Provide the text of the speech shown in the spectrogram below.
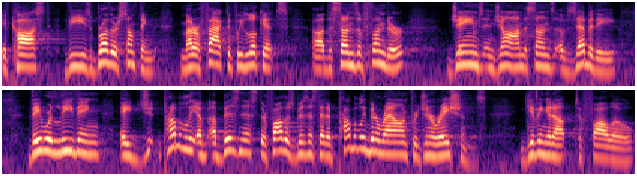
It cost these brothers something. Matter of fact, if we look at uh, the sons of thunder, James and John, the sons of Zebedee, they were leaving a probably a, a business, their father's business that had probably been around for generations, giving it up to follow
